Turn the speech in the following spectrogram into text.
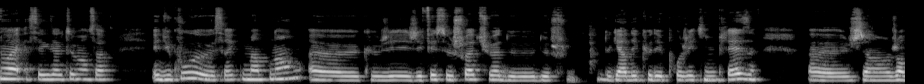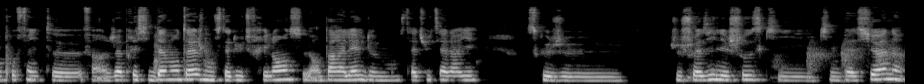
Ouais, c'est exactement ça. Et du coup, euh, c'est vrai que maintenant euh, que j'ai fait ce choix, tu vois, de, de, de garder que des projets qui me plaisent, j'en profite, euh, enfin, j'apprécie davantage mon statut de freelance en parallèle de mon statut de salarié, parce que je, je choisis les choses qui, qui me passionnent,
